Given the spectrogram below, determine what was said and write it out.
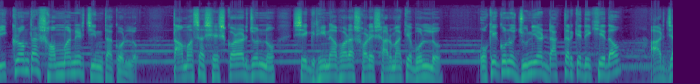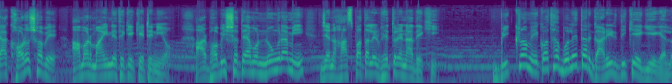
বিক্রম তার সম্মানের চিন্তা করল। তামাশা শেষ করার জন্য সে ঘৃণা ভরা স্বরে শর্মাকে বলল, ওকে কোনো জুনিয়র ডাক্তারকে দেখিয়ে দাও, আর যা খরচ হবে আমার মাইনে থেকে কেটে নিও। আর ভবিষ্যতে এমন নোংরামি যেন হাসপাতালের ভেতরে না দেখি। বিক্রম কথা বলে তার গাড়ির দিকে এগিয়ে গেল।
